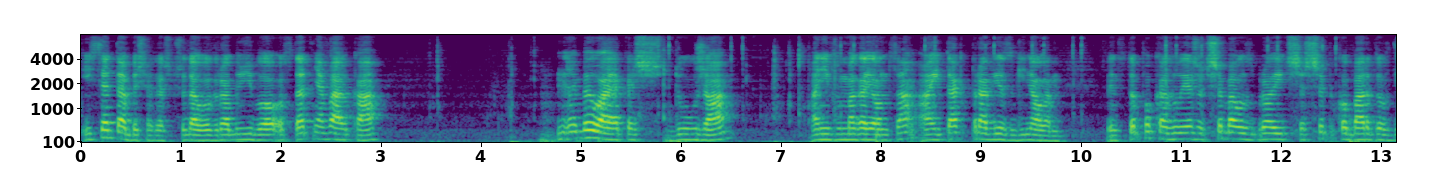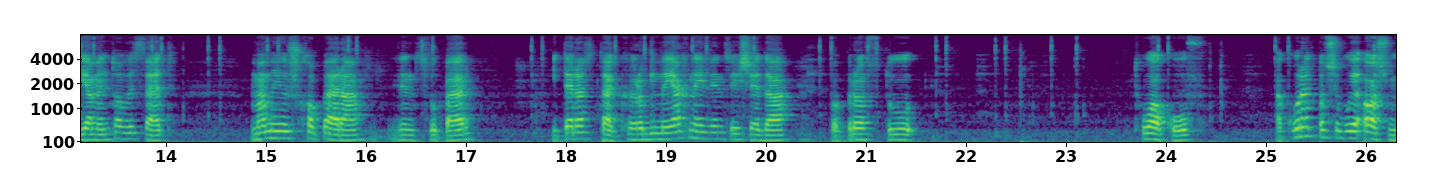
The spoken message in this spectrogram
I seta by się też przydało zrobić, bo ostatnia walka nie była jakaś duża, ani wymagająca, a i tak prawie zginąłem. Więc to pokazuje, że trzeba uzbroić się szybko bardzo w diamentowy set. Mamy już hoppera, więc super. I teraz tak, robimy jak najwięcej się da. Po prostu tłoków. Akurat potrzebuję 8.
